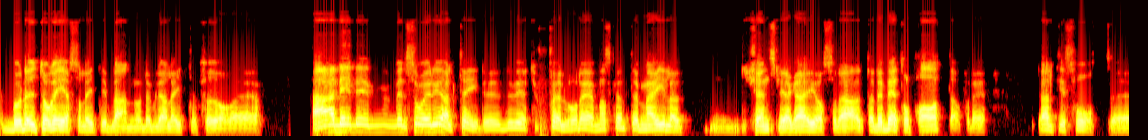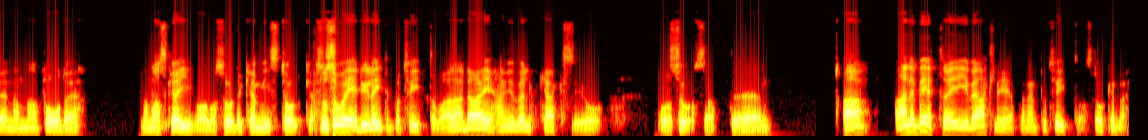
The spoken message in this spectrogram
både ute och reser lite ibland och det blir lite för... Eh, ja, det, det, men så är det ju alltid. Du, du vet ju själv hur det är. Man ska inte mejla känsliga grejer och sådär utan det är bättre att prata för det, det är alltid svårt eh, när man får det när man skriver eller så. Det kan misstolkas. Och så är det ju lite på Twitter. Va? Där är han ju väldigt kaxig och, och så. så att, eh, ja, han är bättre i verkligheten än på Twitter, Stockenberg.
